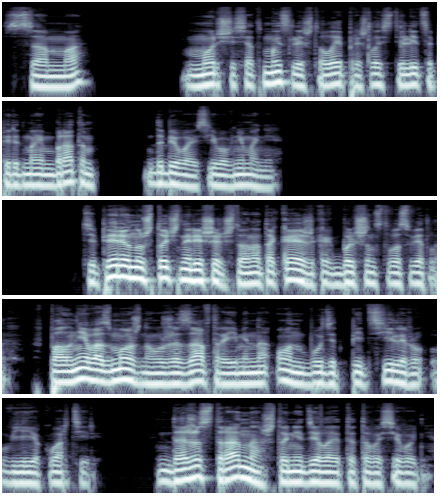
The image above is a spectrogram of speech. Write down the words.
Сама? Морщась от мысли, что Лэй пришлось стелиться перед моим братом, добиваясь его внимания. Теперь он уж точно решит, что она такая же, как большинство светлых. Вполне возможно, уже завтра именно он будет пить Силеру в ее квартире. Даже странно, что не делает этого сегодня,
